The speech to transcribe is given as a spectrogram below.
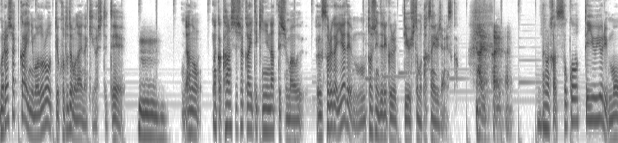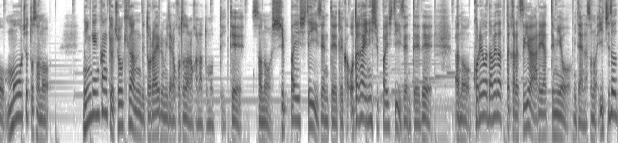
村社会に戻ろうっていうことでもないな気がしてて、うん。あの、なんか監視社会的になってしまう、それが嫌で都市に出てくるっていう人もたくさんいるじゃないですか。はいはいはい。だからなんかそこっていうよりも、もうちょっとその、人間関係を長期間で捉えるみたいなことなのかなと思っていて、その失敗していい前提というか、お互いに失敗していい前提で、あの、これはダメだったから次はあれやってみようみたいな、その一度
